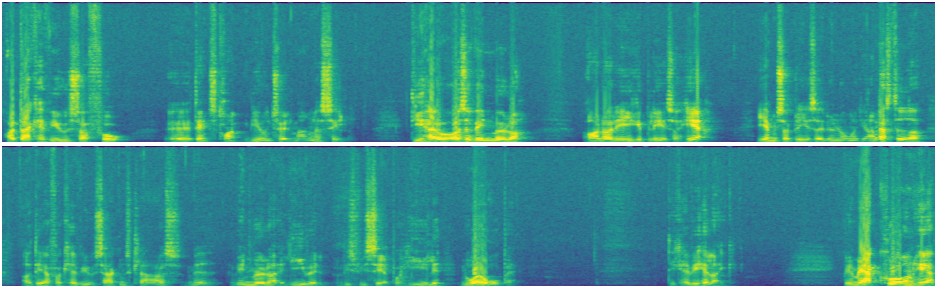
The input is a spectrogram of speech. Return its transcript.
Og der kan vi jo så få øh, den strøm, vi eventuelt mangler selv. De har jo også vindmøller, og når det ikke blæser her, jamen så blæser det nogle af de andre steder, og derfor kan vi jo sagtens klare os med vindmøller alligevel, hvis vi ser på hele Nordeuropa. Det kan vi heller ikke. Bemærk kurven her.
